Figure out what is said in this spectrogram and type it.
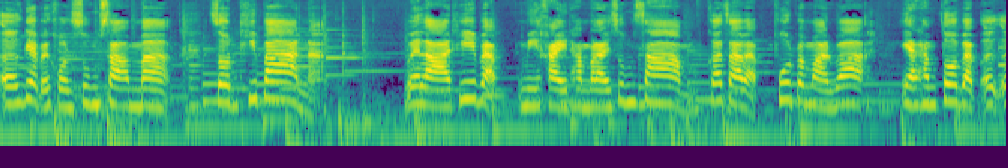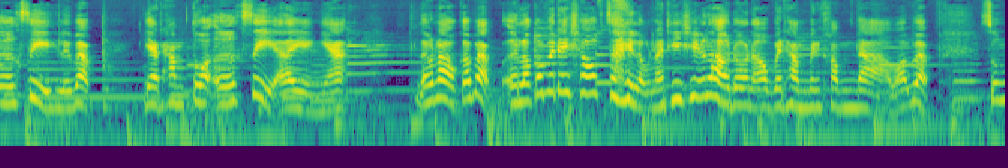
เอิร์กเนี่ยเป็นคนซุ่มซ่ามมากจนที่บ้านอะเวลาที่แบบมีใครทำอะไรซุ่มซ่าม ก็จะแบบพูดประมาณว่า อย่าทำตัวแบบเอิร์กเอิร์กสิหรือแบบอย่าทำตัวเอิร์กสิอะไรอย่างเงี้ยแล้วเราก็แบบเออเราก็ไม่ได้ชอบใจหรอกนะที่ชื่อเราโดนเอาไปทำเป็นคำด่าว่าแบบซุ่ม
